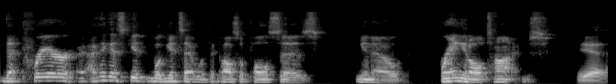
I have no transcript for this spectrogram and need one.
that prayer. I think that's get what gets at what the Apostle Paul says. You know, praying at all times. yeah.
